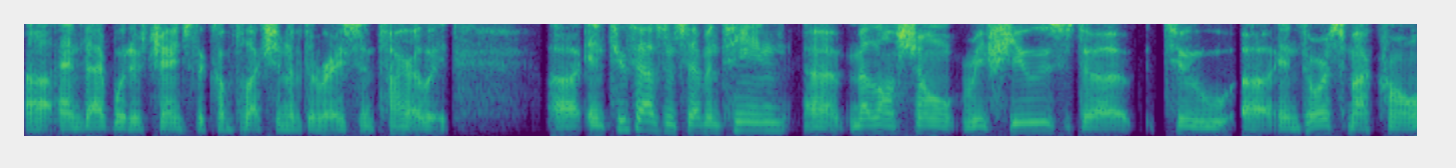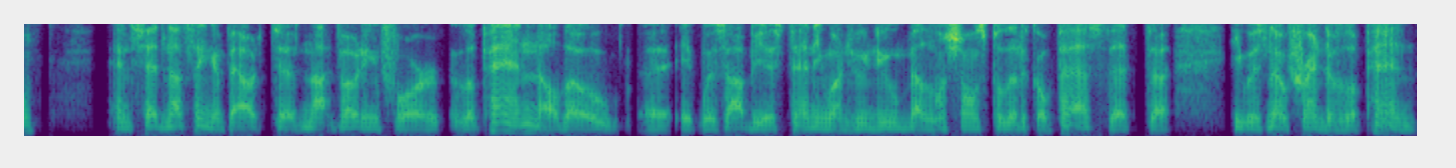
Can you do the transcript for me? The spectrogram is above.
uh, and that would have changed the complexion of the race entirely. Uh, in 2017, uh, Mélenchon refused uh, to uh, endorse Macron and said nothing about not voting for Le Pen, although it was obvious to anyone who knew Mélenchon's political past that he was no friend of Le Pen.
